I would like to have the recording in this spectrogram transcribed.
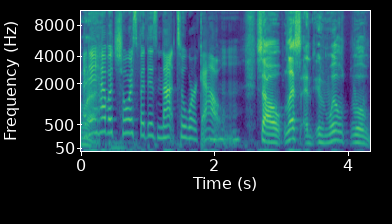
I didn't have a choice for this not to work out. So let's and we'll we'll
